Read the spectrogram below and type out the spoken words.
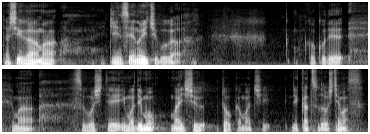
私がまあ人生の一部がここでまあ過ごして今でも毎週十日町で活動してます。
